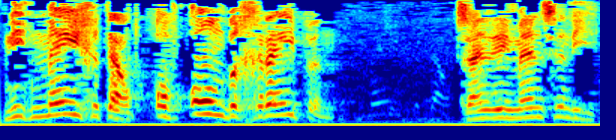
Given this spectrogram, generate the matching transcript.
niet meegeteld of onbegrepen. Zijn er die mensen die,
